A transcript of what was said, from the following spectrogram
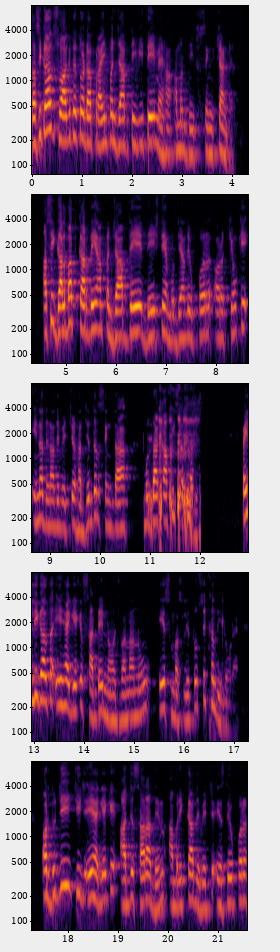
ਸਤਿ ਸ਼੍ਰੀ ਅਕਾਲ, ਸਵਾਗਤ ਹੈ ਤੁਹਾਡਾ ਪ੍ਰਾਈਮ ਪੰਜਾਬ ਟੀਵੀ ਤੇ, ਮੈਂ ਹਾਂ ਅਮਨਦੀਪ ਸਿੰਘ ਚੰਡ ਅਸੀਂ ਗੱਲਬਾਤ ਕਰਦੇ ਹਾਂ ਪੰਜਾਬ ਦੇ ਦੇਸ਼ ਦੇ ਮੁੱਦਿਆਂ ਦੇ ਉੱਪਰ ਔਰ ਕਿਉਂਕਿ ਇਹਨਾਂ ਦਿਨਾਂ ਦੇ ਵਿੱਚ ਹਰਜਿੰਦਰ ਸਿੰਘ ਦਾ ਮੁੱਦਾ ਕਾਫੀ ਸਰਗਰਮ ਸੀ। ਪਹਿਲੀ ਗੱਲ ਤਾਂ ਇਹ ਹੈਗੀ ਹੈ ਕਿ ਸਾਡੇ ਨੌਜਵਾਨਾਂ ਨੂੰ ਇਸ ਮਸਲੇ ਤੋਂ ਸਿੱਖਣ ਦੀ ਲੋੜ ਹੈ। ਔਰ ਦੂਜੀ ਚੀਜ਼ ਇਹ ਹੈਗੀ ਹੈ ਕਿ ਅੱਜ ਸਾਰਾ ਦਿਨ ਅਮਰੀਕਾ ਦੇ ਵਿੱਚ ਇਸ ਦੇ ਉੱਪਰ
